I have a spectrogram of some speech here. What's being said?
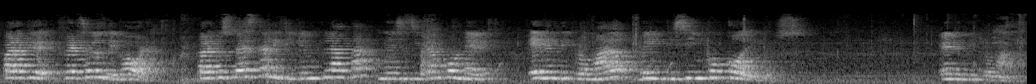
Para que, Fer se los digo ahora, para que ustedes califiquen plata necesitan poner en el diplomado 25 códigos. En el diplomado.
